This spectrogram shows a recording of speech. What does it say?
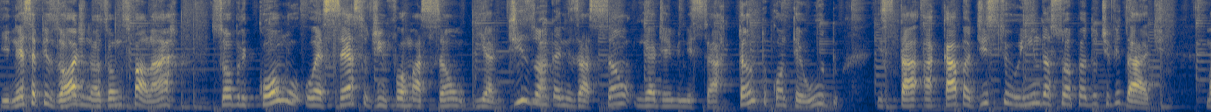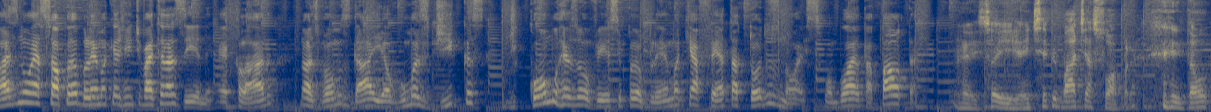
E nesse episódio nós vamos falar sobre como o excesso de informação e a desorganização em administrar tanto conteúdo está acaba destruindo a sua produtividade. Mas não é só problema que a gente vai trazer, né? É claro, nós vamos dar aí algumas dicas de como resolver esse problema que afeta a todos nós. Vamos embora para a pauta? É isso aí, a gente sempre bate a sopra. Então,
